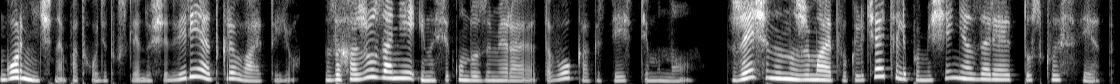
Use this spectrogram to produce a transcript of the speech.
Горничная подходит к следующей двери и открывает ее. Захожу за ней и на секунду замираю от того, как здесь темно. Женщина нажимает выключатель, и помещение озаряет тусклый свет.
